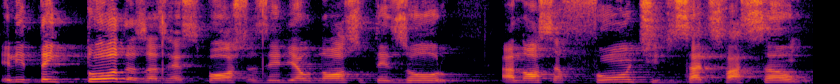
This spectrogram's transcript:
Ele tem todas as respostas, ele é o nosso tesouro, a nossa fonte de satisfação.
